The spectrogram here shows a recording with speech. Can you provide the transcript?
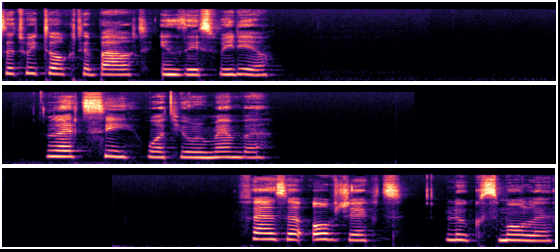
that we talked about in this video? Let's see what you remember. Further objects look smaller.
